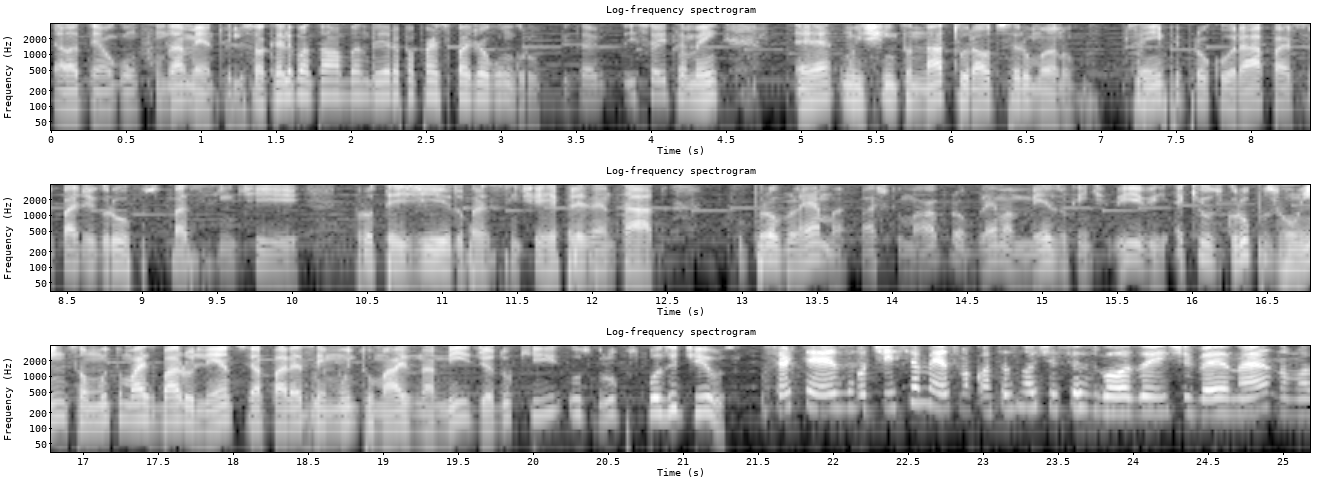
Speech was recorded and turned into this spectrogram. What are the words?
ela tem algum fundamento. Ele só quer levantar uma bandeira para participar de algum grupo. Então, isso aí também é um instinto natural do ser humano. Sempre procurar participar de grupos para se sentir protegido, para se sentir representado. O problema, eu acho que o maior problema mesmo que a gente vive é que os grupos ruins são muito mais barulhentos e aparecem muito mais na mídia do que os grupos positivos. Com certeza. Notícia mesmo, quantas notícias boas a gente vê, né? Numa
